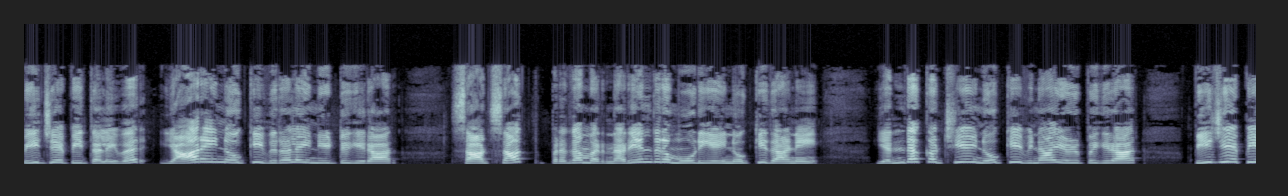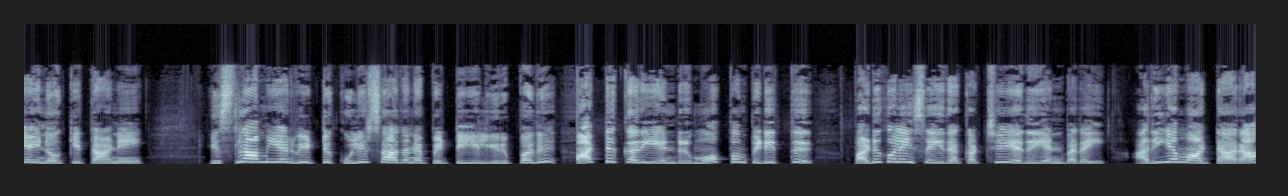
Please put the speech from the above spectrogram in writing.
பிஜேபி தலைவர் யாரை நோக்கி விரலை நீட்டுகிறார்? சாட்சாத் பிரதமர் நரேந்திர மோடியை நோக்கிதானே. எந்த கட்சியை நோக்கி வினா எழுப்புகிறார்? பிஜேபியை நோக்கித்தானே. இஸ்லாமியர் வீட்டு குளிர்சாதன பெட்டியில் இருப்பது மாட்டுக்கறி என்று மோப்பம் பிடித்து படுகொலை செய்த கட்சி எது என்பதை அறிய மாட்டாரா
